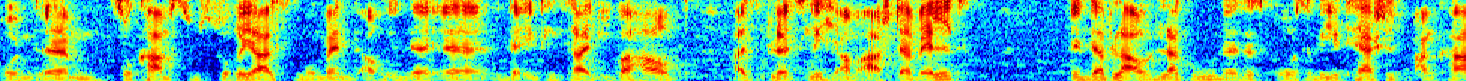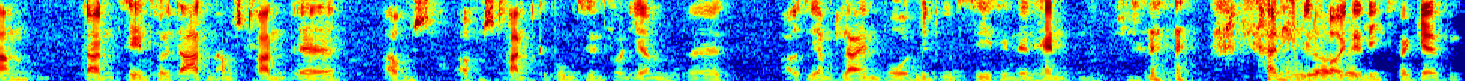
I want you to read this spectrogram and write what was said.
Und ähm, so kam es zum surrealsten Moment auch in der, äh, in der Inselzeit überhaupt, als plötzlich am Arsch der Welt in der blauen Lagune das große Militärschiff ankam dann zehn Soldaten am Strand, äh, auf, den, auf den Strand gebumst sind von ihrem, äh, aus ihrem kleinen Boot mit Uzis in den Händen. das kann ich bis heute nicht vergessen,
